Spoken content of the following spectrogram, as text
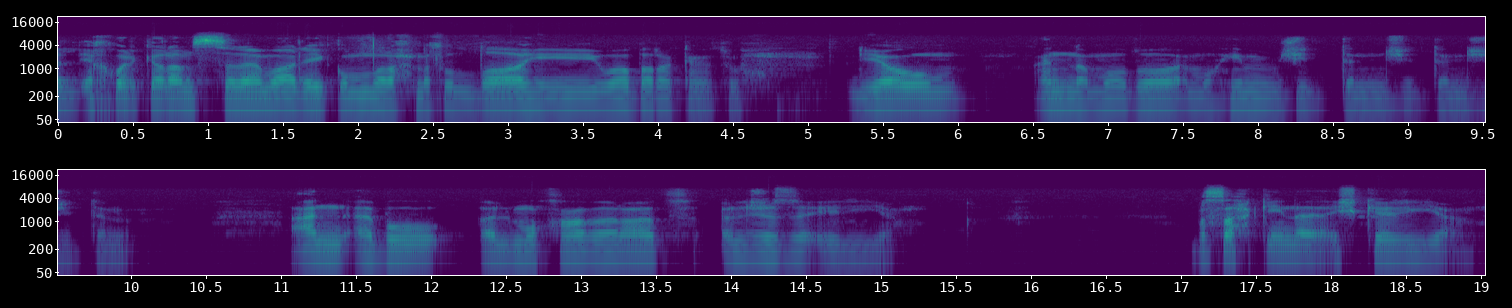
الإخوة الكرام السلام عليكم ورحمة الله وبركاته. اليوم عندنا موضوع مهم جدا جدا جدا عن أبو المخابرات الجزائرية. بصح كاينة إشكالية.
